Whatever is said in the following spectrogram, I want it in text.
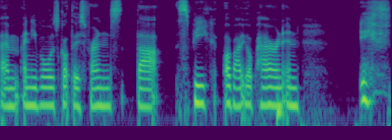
um, and you've always got those friends that speak about your parent and if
